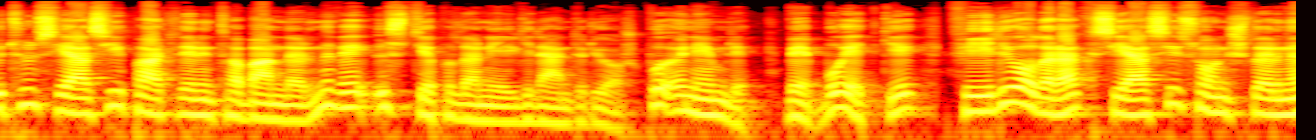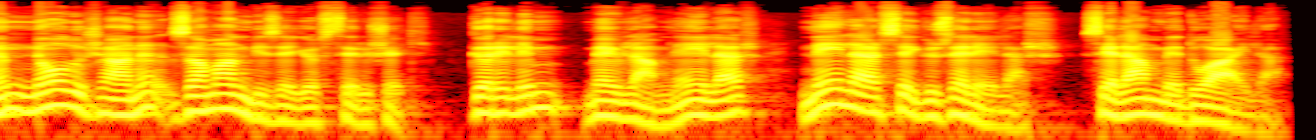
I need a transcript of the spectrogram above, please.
bütün siyasi partilerin tabanlarını ve üst yapılarını ilgilendiriyor. Bu önemli ve bu etki fiili olarak siyasi sonuçlarının ne olacağını zaman bize gösterecek. Görelim Mevlam neyler, neylerse güzel eyler. Selam ve duayla.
